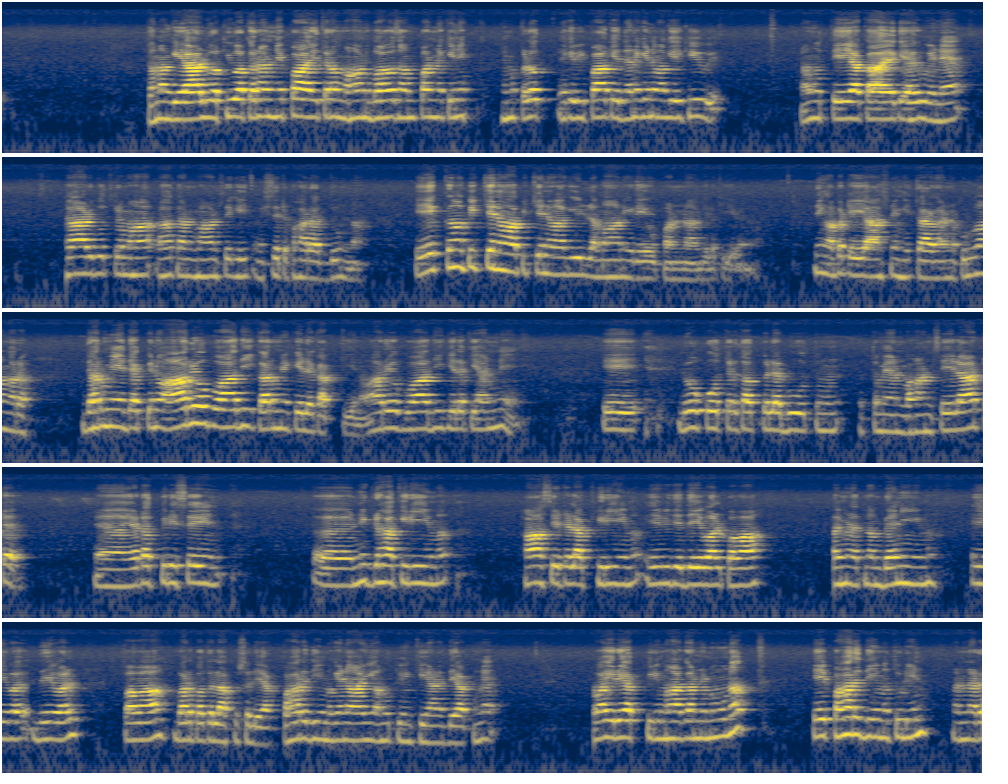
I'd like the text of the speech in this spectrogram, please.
තමන්ගේ යාළුවා කිව්වා කරන්න එපා. ඒ තරම් මහානුභාව සම්පන්න කෙනෙක්. එහෙම කළොත් මේකේ විපාකය දැනගෙන වගේ කිව්වේ. නමුත් ඒ යකායක ඇහුවේ නැහැ. සාරිපුත්‍ර මහ රහතන් වහන්සේගේ හිතට පහරක් දුන්නා. ඒකම පිච්චෙනවා පිච්චෙනවා ගිහිල්ලා මහානිරේ උපන්නා කියලා කියනවා. ඉතින් අපිට ඒ ආශ්‍රයෙන් හිතා ගන්න පුළුවන් අර ධර්මයේ දැක්වෙන ආර්යෝපවාදී කර්මය කියලා එකක් තියෙනවා. ආර්යෝපවාදී කියලා කියන්නේ ඒ ලෝකෝත්තර තත්ත්ව ලැබූ උත්තමයන් වහන්සේලාට යටත් පිරිසෙන් නිග්‍රහ කිරීම, හාස්‍යයට ලක් කිරීම, ඒ විදිහේ දේවල් පවා එහෙම නැත්නම් බැනීම, ඒ දේවල් පවා බරපතල අකුසලයක්. පහර දීම ගැන ආයි අමුතුවෙන් කියන දෙයක් නැහැ. වෛරයක් පිරිමහා ගන්න නුනත් ඒ පහර දීම තුලින් අන්න අර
